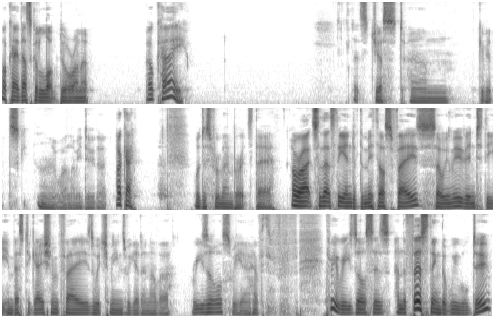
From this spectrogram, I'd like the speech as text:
Okay, that's got a locked door on it. Okay. Let's just um, give it. Oh, well, let me do that. Okay. We'll just remember it's there. All right, so that's the end of the mythos phase. So we move into the investigation phase, which means we get another resource. We have th three resources. And the first thing that we will do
